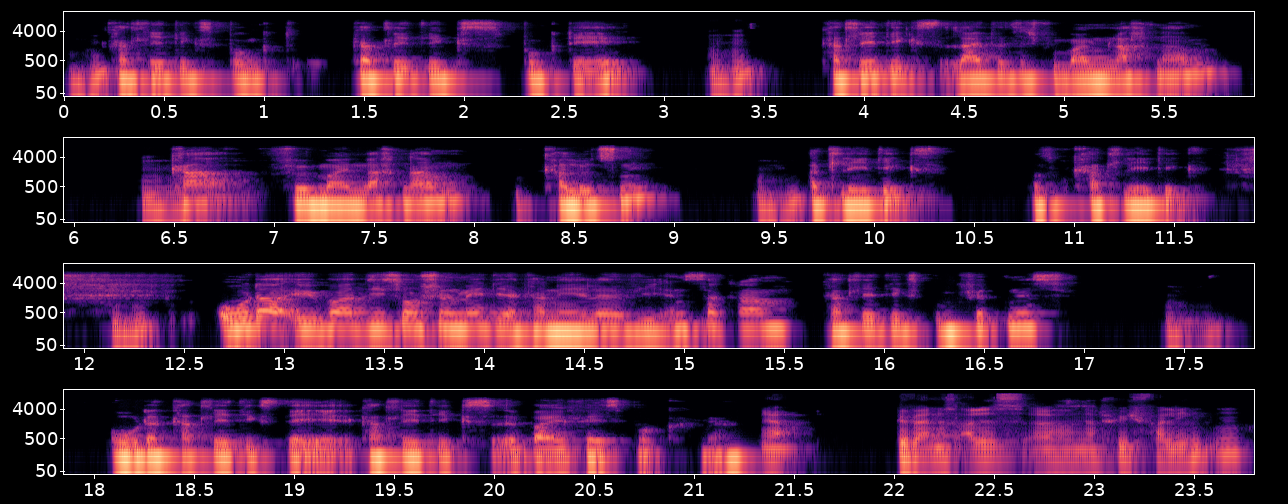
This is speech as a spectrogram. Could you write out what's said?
mhm. cathletics.de. Mhm. Cathletics leitet sich von meinem Nachnamen Mhm. K für meinen Nachnamen, Kalutzny, mhm. Athletics, also Kathletics. Mhm. Oder über die Social Media Kanäle wie Instagram, kathletics.fitness mhm. oder kathletics.de, Kathletics äh, bei Facebook. Ja. ja, wir werden das alles äh, natürlich verlinken.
